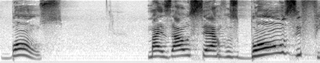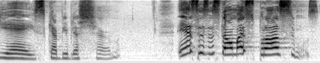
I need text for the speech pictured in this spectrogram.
bons, mas há os servos bons e fiéis que a Bíblia chama. Esses estão mais próximos.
